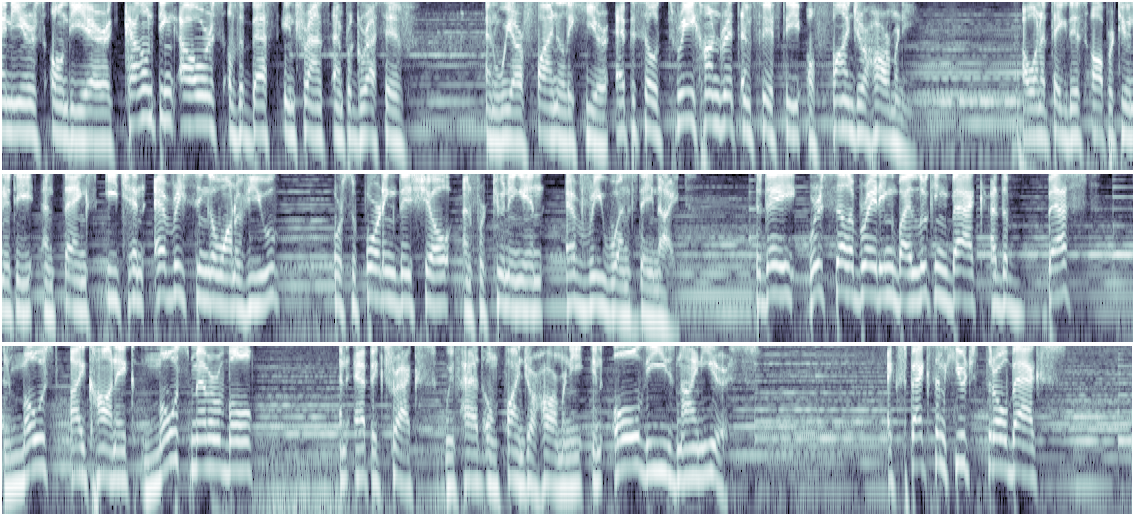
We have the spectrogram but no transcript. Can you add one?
Nine years on the air, counting hours of the best in trance and progressive. And we are finally here, episode 350 of Find Your Harmony. I want to take this opportunity and thanks each and every single one of you for supporting this show and for tuning in every Wednesday night. Today, we're celebrating by looking back at the best and most iconic, most memorable, and epic tracks we've had on Find Your Harmony in all these nine years. Expect some huge throwbacks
